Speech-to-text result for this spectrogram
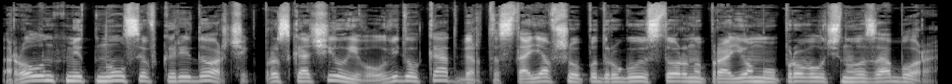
Роланд метнулся в коридорчик, проскочил его, увидел Катберта, стоявшего по другую сторону проема у проволочного забора.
